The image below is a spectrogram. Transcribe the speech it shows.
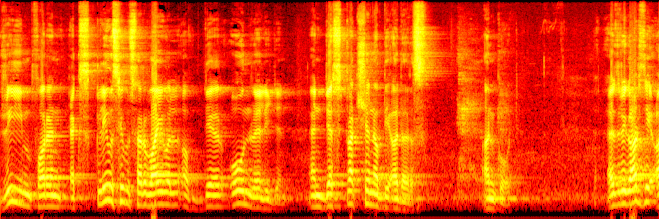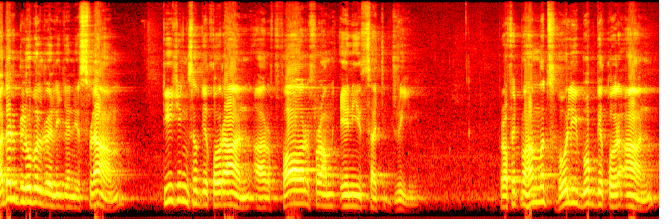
dream for an exclusive survival of their own religion and destruction of the others. Unquote. As regards the other global religion, Islam, teachings of the Quran are far from any such dream. Prophet Muhammad's holy book, the Quran,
